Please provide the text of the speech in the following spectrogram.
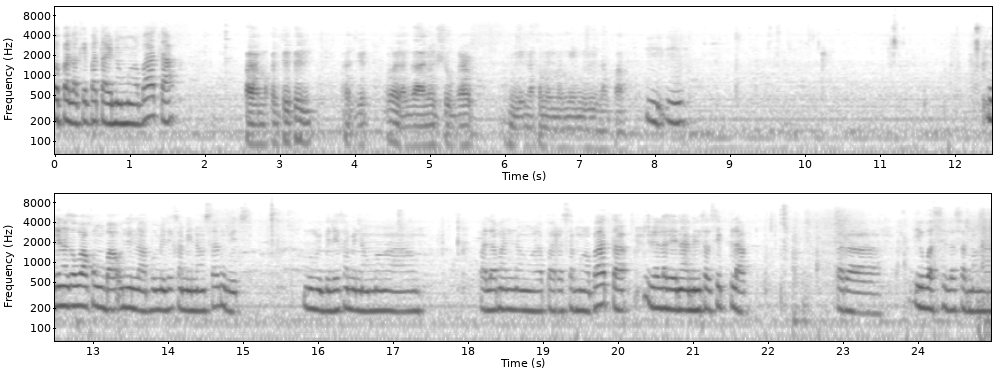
papalaki pa tayo ng mga bata. Para makatipid, at wala ganong sugar, hindi na kami mamimili ng pa. mm Ang ginagawa kong baon nila, bumili kami ng sandwich. Bumibili kami ng mga palaman ng uh, para sa mga bata. Ilalagay namin sa ziplock para iwas sila sa mga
